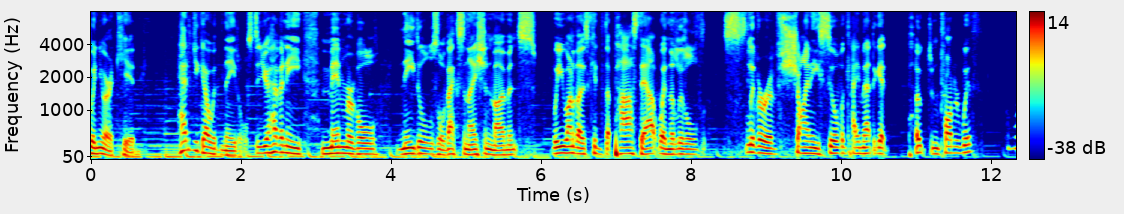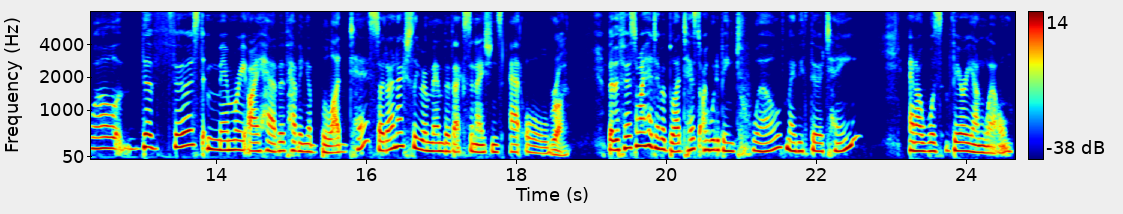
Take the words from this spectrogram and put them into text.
when you were a kid, how did you go with needles? Did you have any memorable needles or vaccination moments? Were you one of those kids that passed out when the little sliver of shiny silver came out to get poked and prodded with? Well, the first memory I have of having a blood test, I don't actually remember vaccinations at all. Right. But the first time I had to have a blood test, I would have been 12, maybe 13, and I was very unwell.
